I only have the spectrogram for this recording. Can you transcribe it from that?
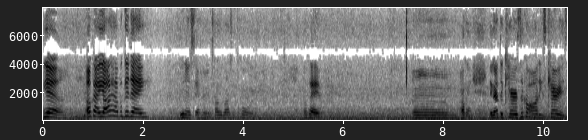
Yeah. Okay, y'all have a good day. We didn't sit here and talk about some corn. Okay. Um, okay. They got the carrots. Look at all these carrots.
